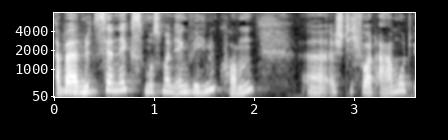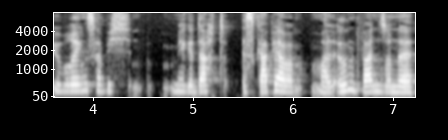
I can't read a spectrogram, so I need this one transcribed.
aber mhm. nützt ja nichts, muss man irgendwie hinkommen. Äh, Stichwort Armut übrigens, habe ich mir gedacht, es gab ja mal irgendwann so eine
